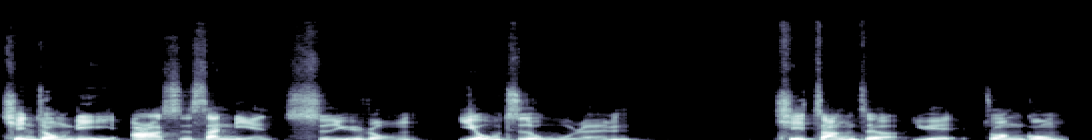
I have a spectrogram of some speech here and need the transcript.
秦种历二十三年，死于戎，有子五人。其长者曰庄公。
